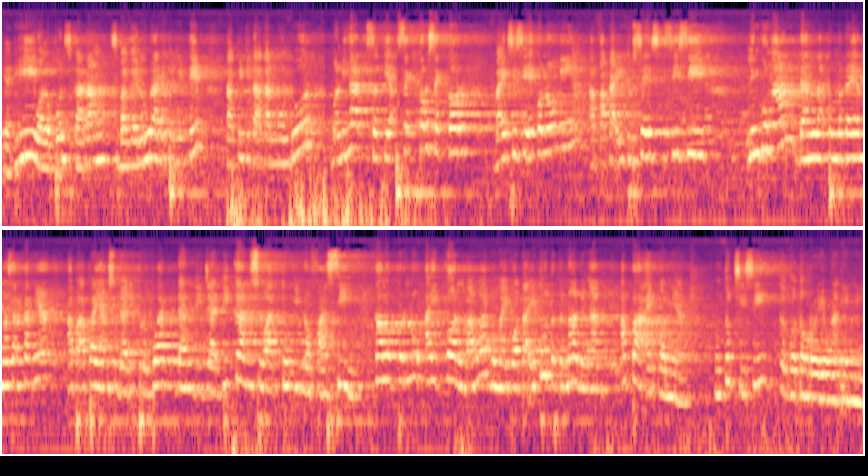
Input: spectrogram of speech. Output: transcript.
Jadi walaupun sekarang sebagai lurah definitif tapi kita akan mundur melihat setiap sektor-sektor baik sisi ekonomi apakah itu sisi lingkungan dan pemberdayaan masyarakatnya apa-apa yang sudah diperbuat dan dijadikan suatu inovasi. Kalau perlu ikon bahwa Dumai Kota itu terkenal dengan apa ikonnya untuk sisi kegotong royongan ini.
